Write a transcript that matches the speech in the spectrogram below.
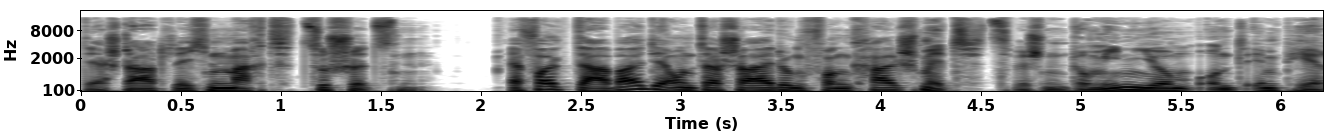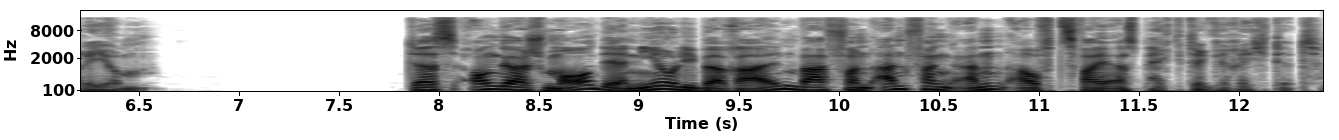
der staatlichen Macht, zu schützen. Er folgt dabei der Unterscheidung von Karl Schmidt zwischen Dominium und Imperium. Das Engagement der Neoliberalen war von Anfang an auf zwei Aspekte gerichtet.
